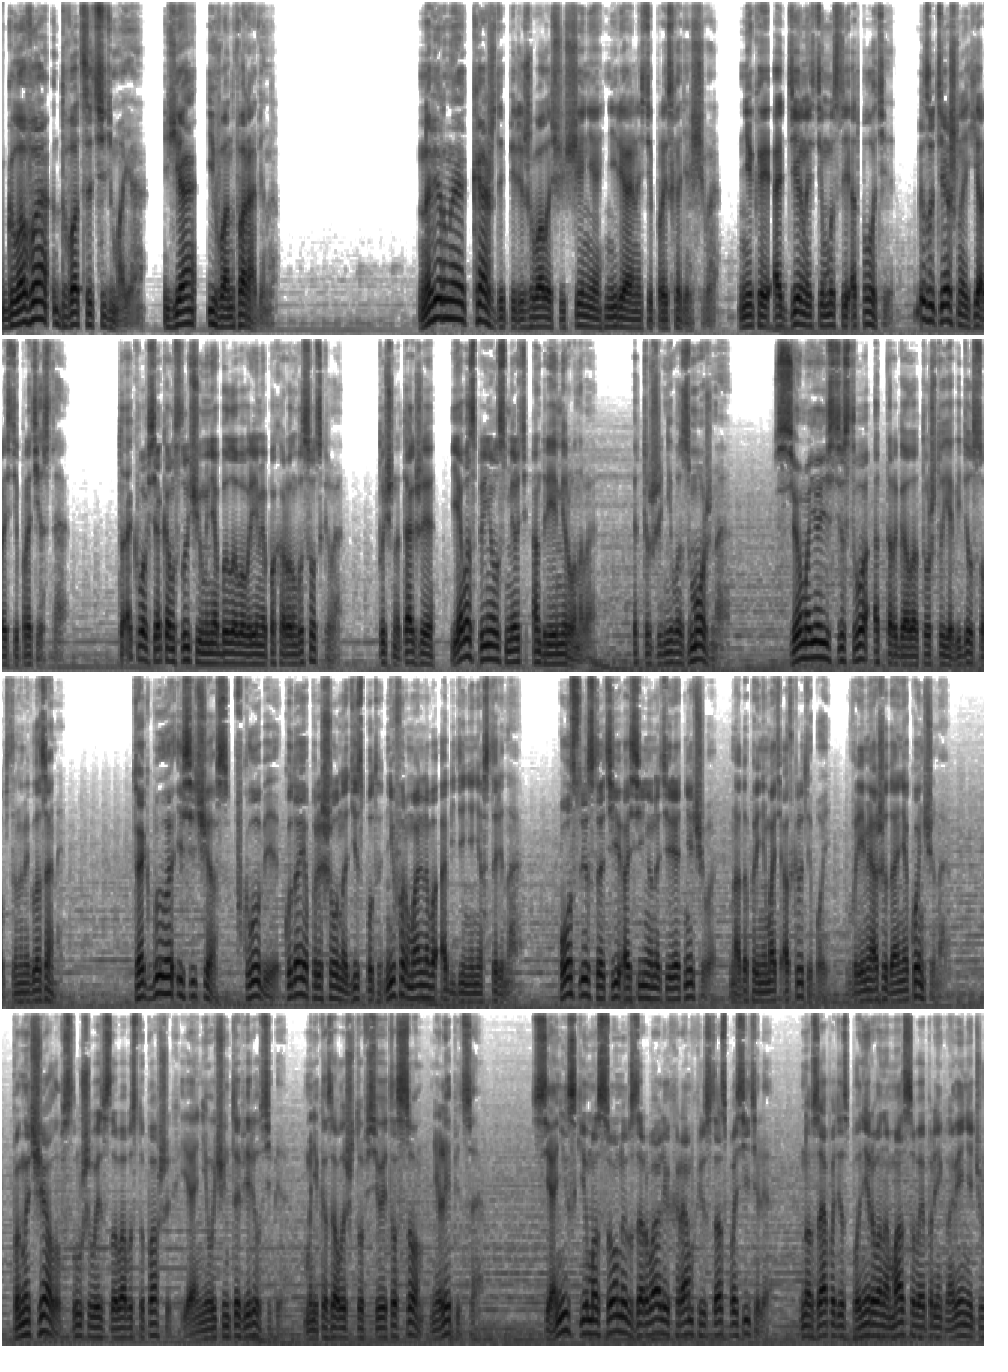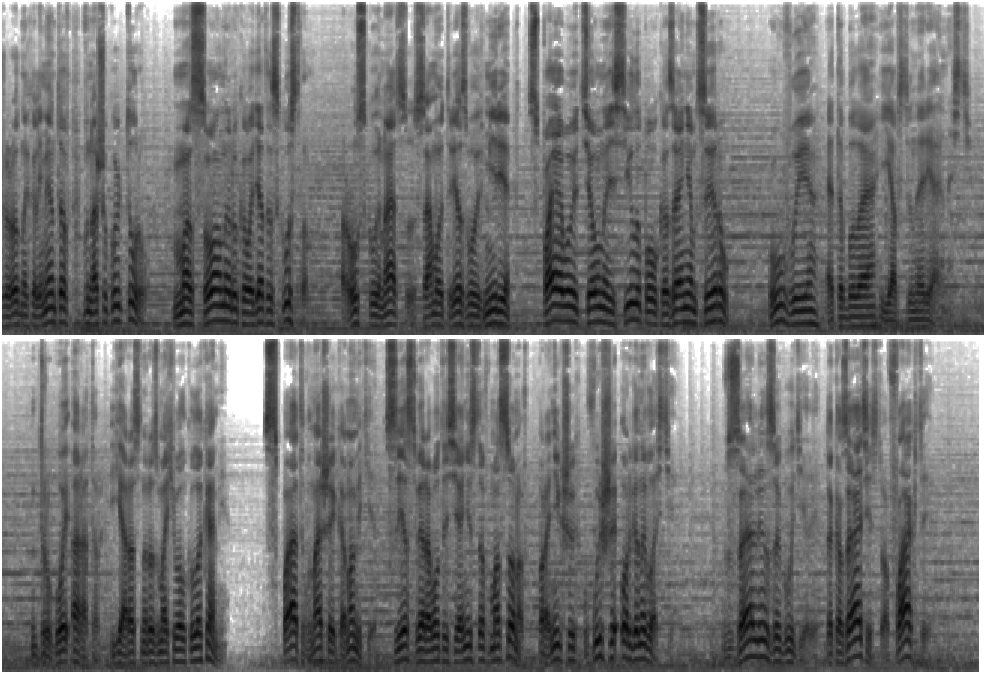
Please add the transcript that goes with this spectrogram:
Глава 27. Я Иван Варавин. Наверное, каждый переживал ощущение нереальности происходящего, некой отдельности мыслей от плоти, безутешной ярости протеста. Так, во всяком случае, у меня было во время похорон Высоцкого. Точно так же я воспринял смерть Андрея Миронова. Это же невозможно. Все мое естество отторгало то, что я видел собственными глазами. Так было и сейчас, в клубе, куда я пришел на диспут неформального объединения «Старина». После статьи Осинина терять нечего, надо принимать открытый бой. Время ожидания кончено. Поначалу, вслушиваясь слова выступавших, я не очень-то верил себе. Мне казалось, что все это сон, не лепится. Сионистские масоны взорвали храм Христа Спасителя. На Западе спланировано массовое проникновение чужеродных элементов в нашу культуру. Масоны руководят искусством, Русскую нацию, самую трезвую в мире, спаивают темные силы по указаниям ЦРУ. Увы, это была явственная реальность. Другой оратор яростно размахивал кулаками. Спад в нашей экономике – следствие работы сионистов-масонов, проникших в высшие органы власти. В зале загудели. Доказательства, факты.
